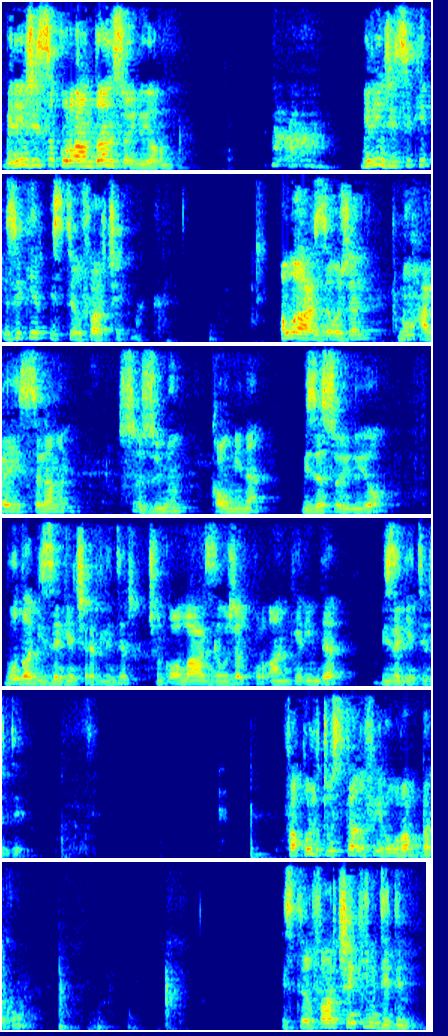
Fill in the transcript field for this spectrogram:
Birincisi Kur'an'dan söylüyorum. Birincisi zikir istiğfar çekmek. Allah Azze ve Celle Nuh Aleyhisselam'ın sözünü kavmine bize söylüyor. Bu da bize geçerlidir. Çünkü Allah Azze ve Celle Kur'an-ı Kerim'de bize getirdi. فَقُلْتُ اسْتَغْفِرُوا رَبَّكُمْ İstiğfar çekin dedim.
